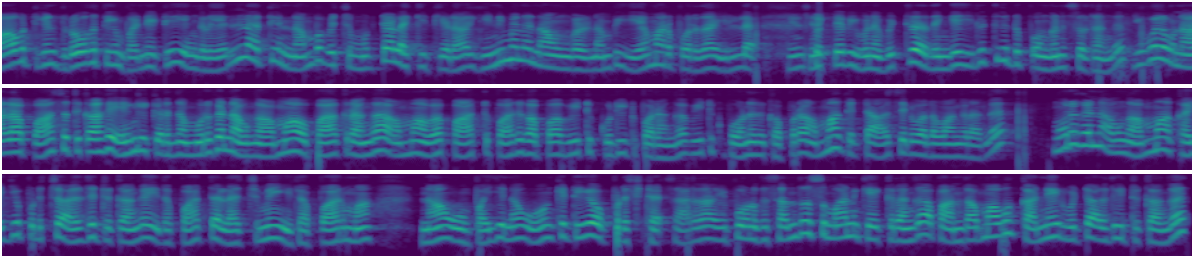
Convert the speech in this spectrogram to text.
பாவத்தையும் துரோகத்தையும் பண்ணிட்டு எங்களை எல்லாத்தையும் நம்ப வச்சு முட்டாளாக்கிட்டியடா. இனிமேல் நான் உங்களை நம்பி ஏமாற போகிறதா இல்லை. இன்ஸ்பெக்டர் இவனை விட்டுறாதீங்க இழுத்துக்கிட்டு போங்கன்னு சொல்றாங்க. இவ்வளவு நாளா பாசத்துக்காக ஏங்கி கிடந்த முருகன் அவங்க அம்மாவை பாக்குறாங்க. அம்மாவை பார்த்து பாதுகாப்பா வீட்டுக்கு கூட்டிட்டு போறாங்க. வீட்டுக்கு போனதுக்கு அப்புறம் அம்மா கிட்ட ஆசீர்வாதம் வாங்குறாங்க. முருகன் அவங்க அம்மா கையை பிடிச்சி அழுதுட்டு இருக்காங்க. இதை பார்த்த லட்சுமி இதை பாருமா நான் உன் பையனை உன்கிட்டயே ஒப்படைச்சிட்டேன். சரதா இப்போ உனக்கு சந்தோஷமான்னு கேட்குறாங்க அப்போ அந்த அம்மாவும் கண்ணீர் விட்டு அழுதுட்டு இருக்காங்க.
